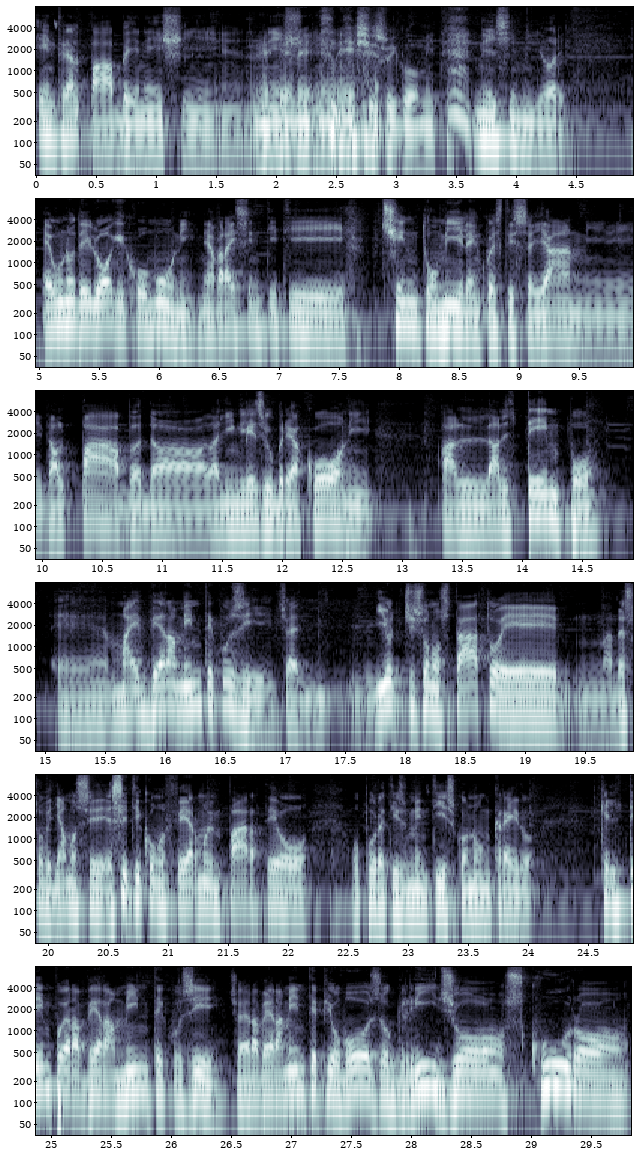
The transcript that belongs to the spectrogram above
Entri al pub e ne esci, E, ne e esci- ne, ne esci sui gomiti. ne esci migliori. È uno dei luoghi comuni, ne avrai sentiti 100.000 in questi sei anni, dal pub, da- dagli inglesi ubriaconi, al, al tempo, eh, ma è veramente così. Cioè, io ci sono stato e mh, adesso vediamo se, se ti confermo in parte o- oppure ti smentisco, non credo. Che il tempo era veramente così, cioè era veramente piovoso, grigio, scuro.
